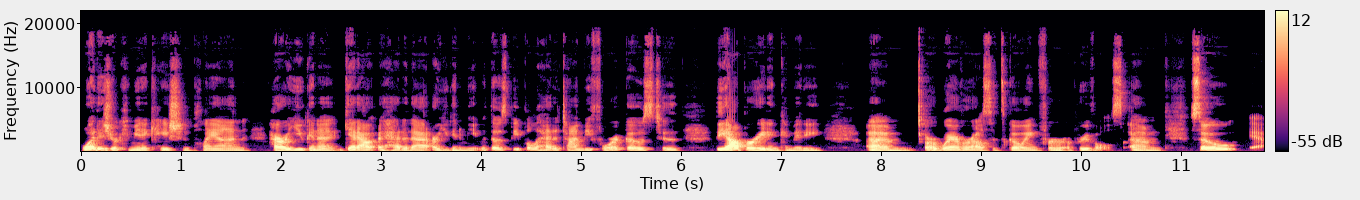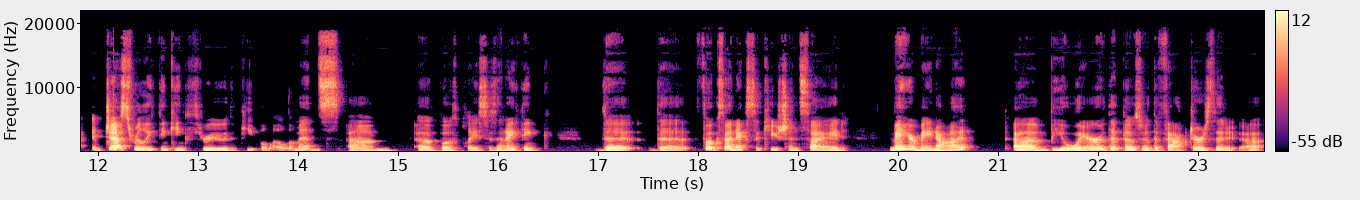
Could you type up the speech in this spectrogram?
What is your communication plan? How are you going to get out ahead of that? Are you going to meet with those people ahead of time before it goes to the operating committee um, or wherever else it's going for approvals? Um, so just really thinking through the people elements um, of both places. And I think the the folks on execution side may or may not um, be aware that those are the factors that uh,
